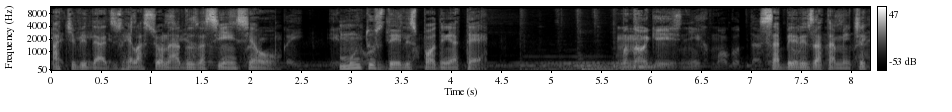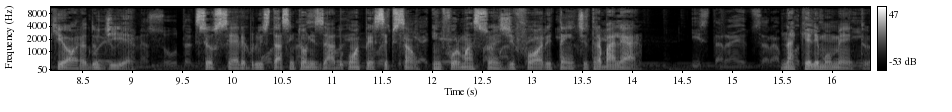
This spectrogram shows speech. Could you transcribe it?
atividades relacionadas à ciência ou muitos deles podem até saber exatamente a que hora do dia seu cérebro está sintonizado com a percepção, informações de fora e tente trabalhar naquele momento.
